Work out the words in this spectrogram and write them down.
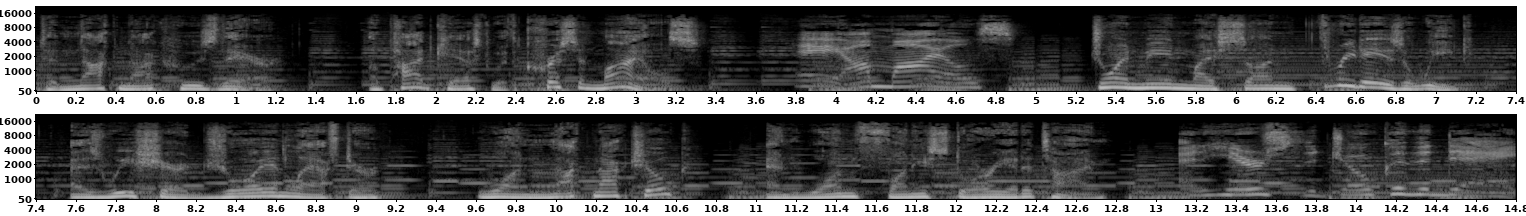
to Knock Knock Who's There, a podcast with Chris and Miles. Hey, I'm Miles. Join me and my son three days a week as we share joy and laughter, one knock knock joke, and one funny story at a time. And here's the joke of the day.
